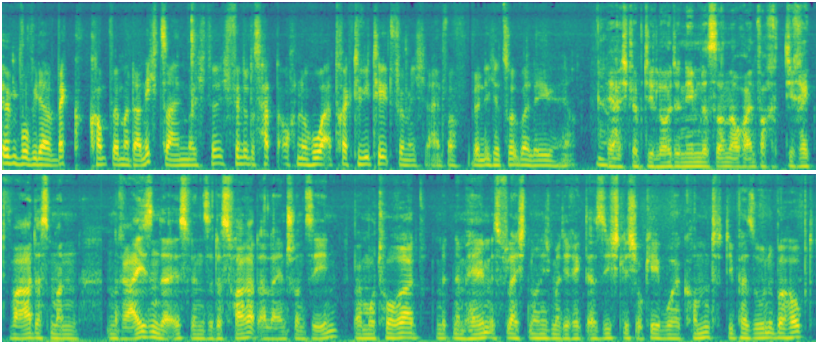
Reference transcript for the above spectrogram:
irgendwo wieder wegkommt, wenn man da nicht sein möchte. Ich finde, das hat auch eine hohe Attraktivität für mich einfach, wenn ich jetzt so überlege. Ja. Ja, ich glaube, die Leute nehmen das dann auch einfach direkt wahr, dass man ein Reisender ist, wenn sie das Fahrrad allein schon sehen. Beim Motorrad mit einem Helm ist vielleicht noch nicht mal direkt ersichtlich, okay, woher kommt die Person überhaupt.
